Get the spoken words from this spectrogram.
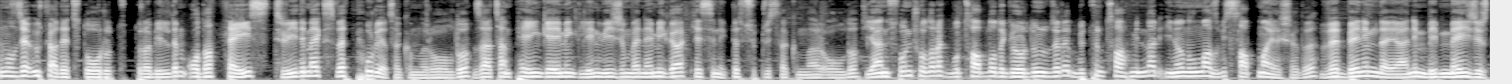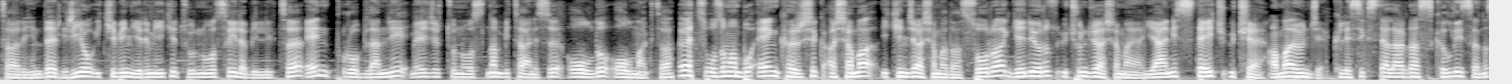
Yalnızca 3 adet doğru tutturabildim. O da FaZe, 3D Max ve Furia takımları oldu. Zaten Pain Gaming, Linvision ve Nemiga kesinlikle sürpriz takımlar oldu. Yani sonuç olarak bu tabloda gördüğünüz üzere bütün tahminler inanılmaz bir sapma yaşadı. Ve benim de yani bir Major tarihinde Rio 2022 turnuvasıyla birlikte en problemli Major turnuvasından bir tanesi oldu olmakta. Evet o zaman bu en karışık aşama ikinci aşamada. Sonra geliyoruz üçüncü aşamaya yani Stage 3'e. Ama önce klasik sitelerde sıkıldıysanız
